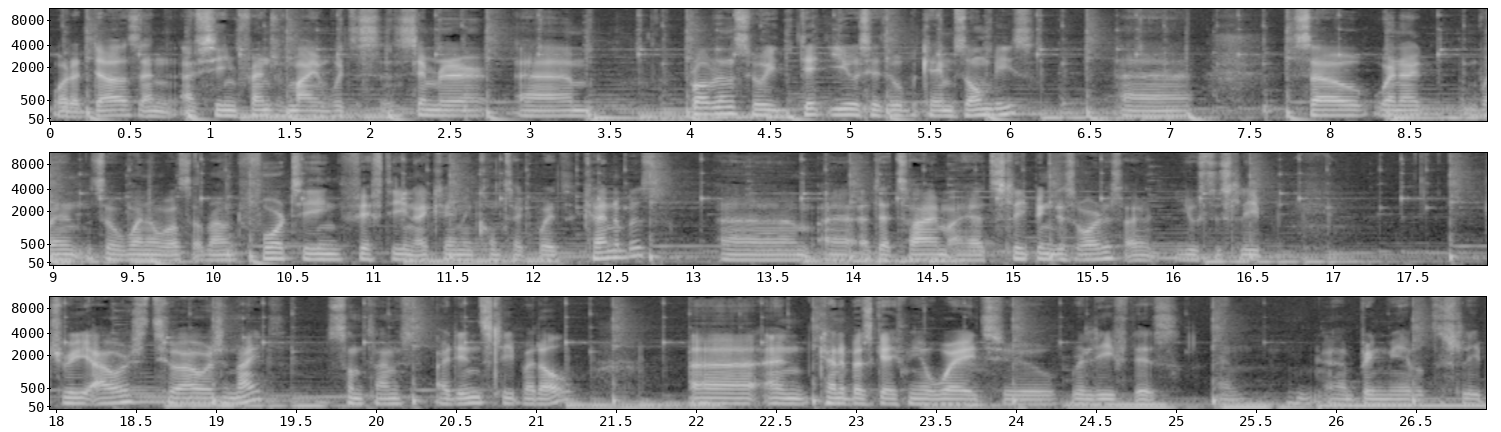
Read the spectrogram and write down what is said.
what it does. And I've seen friends of mine with similar um, problems who did use it who became zombies. Uh, so when I when so when I was around 14, 15, I came in contact with cannabis. Um, I, at that time, I had sleeping disorders. I used to sleep three hours, two hours a night sometimes I didn't sleep at all. Uh, and cannabis gave me a way to relieve this and uh, bring me able to sleep.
